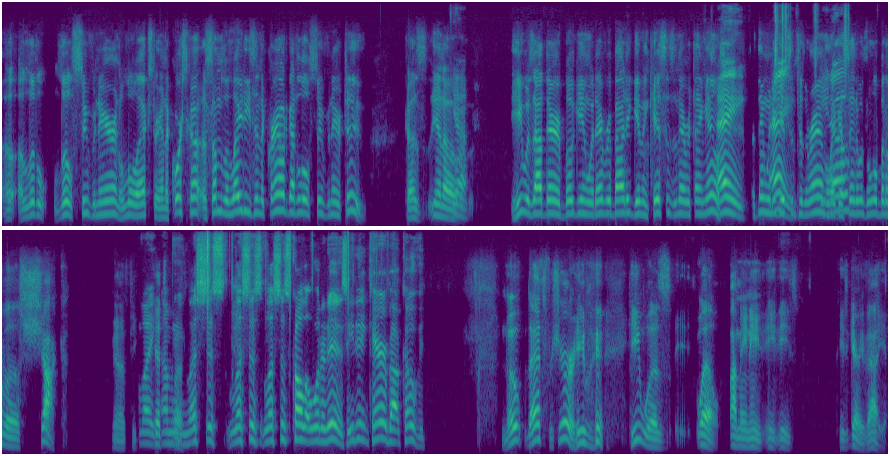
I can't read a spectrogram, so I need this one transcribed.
a a little little souvenir and a little extra, and of course, some of the ladies in the crowd got a little souvenir too, because you know Yeah. he was out there boogieing with everybody, giving kisses and everything else. Hey, but then when he gets into the round, like I said, it was a little bit of a shock. You know, if you like I mean, let's just let's just let's just call it what it is. He didn't care about COVID. Nope, that's for sure. He he was well. I mean, he, he he's he's Gary Valiant.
